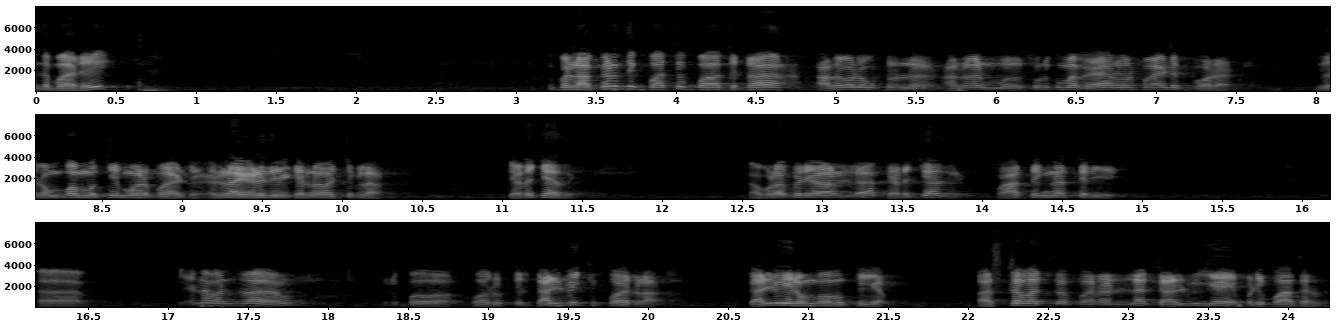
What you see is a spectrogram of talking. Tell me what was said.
இந்த மாதிரி இப்போ லக்னத்துக்கு பார்த்து பார்த்துட்டா அதோட விட்டுருணும் ஆனால் சுருக்கமாக வேற ஒரு பாயிண்ட்டுக்கு போகிறேன் இது ரொம்ப முக்கியமான பாயிண்ட்டு எல்லாம் எழுதி வைக்கலாம் வச்சுக்கலாம். கிடைக்காது. அவ்வளோ பெரிய ஆள் இல்லை கிடைக்காது. பார்த்தீங்கன்னா தெரியும். என்ன பண்ணுறோம் இப்போ ஒருத்தர் கல்விக்கு போயிடலாம். கல்வி ரொம்ப முக்கியம். அஷ்டவக்க பரலில் கல்வியை எப்படி பார்க்குறது?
